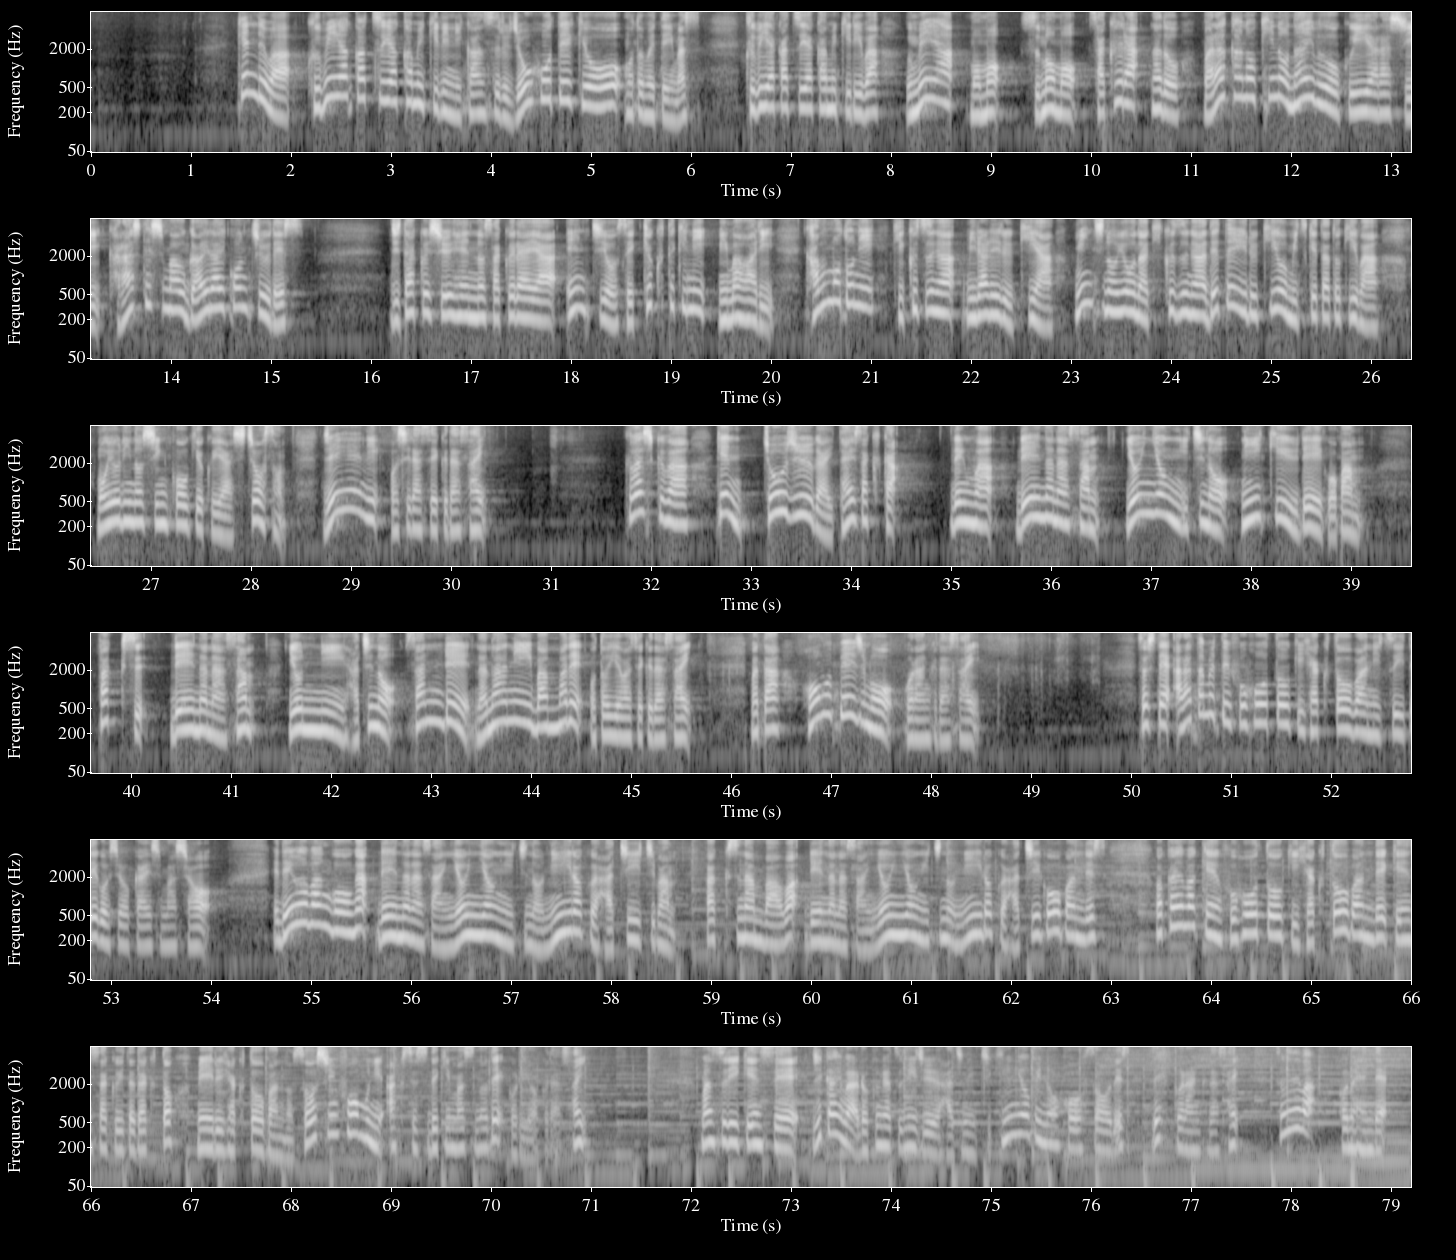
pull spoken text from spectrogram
県では首やかつや髪切りに関する情報提供を求めています。首やかつや髪切りは梅や桃、すもも、桜などバラ科の木の内部を食い荒らし枯らしてしまう外来昆虫です。自宅周辺の桜や園地を積極的に見回り株元に木くずが見られる木やミンチのような木くずが出ている木を見つけたときは最寄りの振興局や市町村 JA にお知らせください。詳しくは県鳥獣害対策課。電話073-441-2905番。ファックス073-428-3072番までお問い合わせください。またホームページもご覧ください。そして改めて不法投棄110番についてご紹介しましょう。電話番号が073-441-2681番。ファックスナンバーは073-441-2685番です。和歌山県不法投棄110番で検索いただくとメール110番の送信フォームにアクセスできますのでご利用ください。マンスリー県政次回は6月28日金曜日の放送です。ぜひご覧ください。それではこの辺で。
